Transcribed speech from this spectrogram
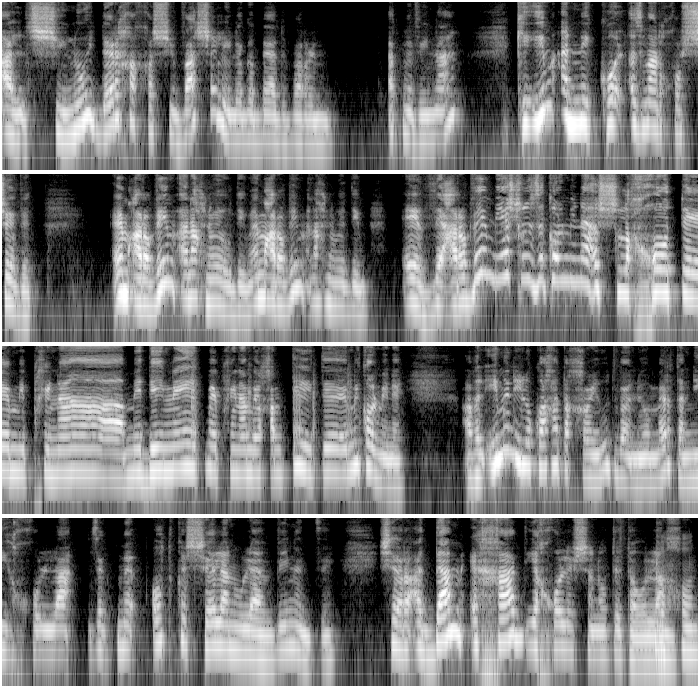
על שינוי דרך החשיבה שלי לגבי הדברים. את מבינה? כי אם אני כל הזמן חושבת, הם ערבים, אנחנו יהודים, הם ערבים, אנחנו יהודים. אה, וערבים, יש לזה כל מיני השלכות אה, מבחינה מדינית, מבחינה מלחמתית, אה, מכל מיני. אבל אם אני לוקחת אחריות ואני אומרת, אני יכולה, זה מאוד קשה לנו להבין את זה, שאדם אחד יכול לשנות את העולם. נכון.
